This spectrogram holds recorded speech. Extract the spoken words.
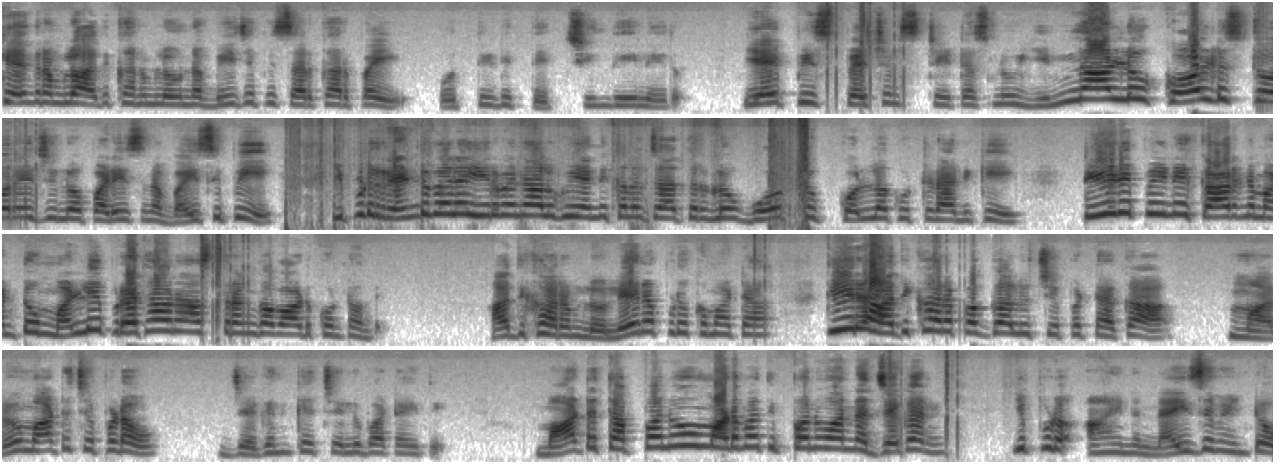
కేంద్రంలో అధికారంలో ఉన్న బీజేపీ సర్కార్పై ఒత్తిడి తెచ్చిందే లేదు. ఏపీ స్పెషల్ స్టేటస్ను ఇన్నాళ్ళు కోల్డ్ స్టోరేజీలో పడేసిన వైసీపీ ఇప్పుడు రెండు వేల ఇరవై నాలుగు ఎన్నికల జాతరలో ఓట్లు కొల్లగొట్టడానికి టీడీపీనే కారణమంటూ మళ్ళీ ప్రధాన అస్త్రంగా వాడుకుంటోంది. అధికారంలో లేనప్పుడు ఒక మాట. తీరా అధికార పగ్గాలు చేపట్టాక మరో మాట చెప్పడం జగన్కే చెల్లుబాటైంది. మాట తప్పను మడమ తిప్పను అన్న జగన్ ఇప్పుడు ఆయన నైజమేంటో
